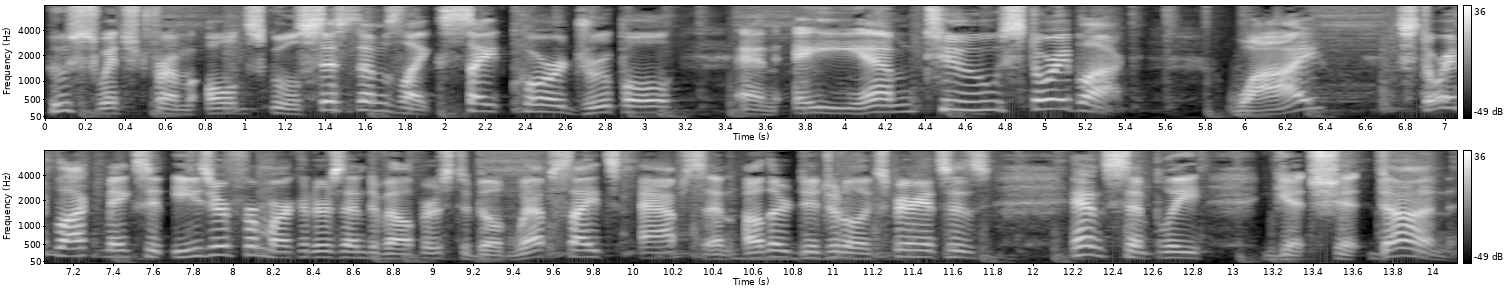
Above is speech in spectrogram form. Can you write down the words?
who switched from old school systems like Sitecore, Drupal, and AEM to Storyblok. Why? Storyblok makes it easier for marketers and developers to build websites, apps, and other digital experiences and simply get shit done.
